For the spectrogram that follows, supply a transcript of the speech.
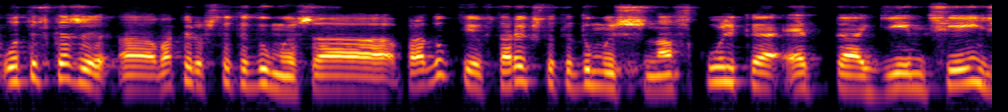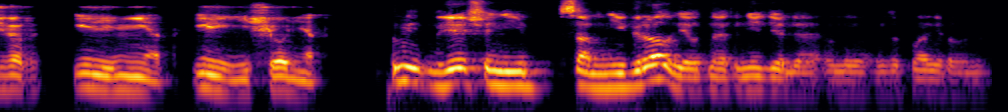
Вот ты скажи, а, во-первых, что ты думаешь о продукте, во-вторых, что ты думаешь, насколько это game changer или нет, или еще нет? Ну, я еще не, сам не играл, я вот на этой неделе ну, запланировано,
